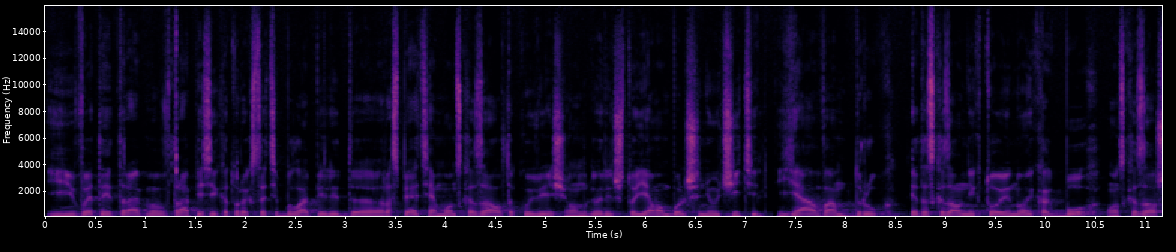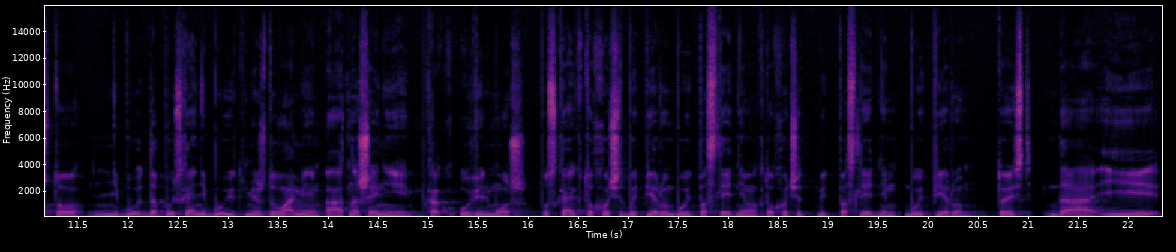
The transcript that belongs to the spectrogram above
И в этой в трапезе, которая, кстати, была перед э, распятием, он сказал такую вещь. Он говорит, что я вам больше не учитель, я вам друг. Это сказал никто иной, как Бог. Он сказал, что не бу- да пускай не будет между вами отношений, как у вельмож. Пускай кто хочет быть первым, будет последним, а кто хочет быть последним, будет первым. То есть, да, и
